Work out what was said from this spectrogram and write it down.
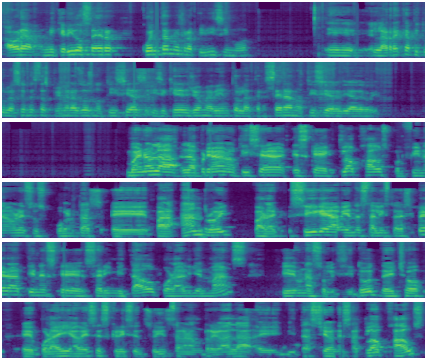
Ahora, mi querido Fer, cuéntanos rapidísimo eh, la recapitulación de estas primeras dos noticias y si quieres yo me aviento la tercera noticia del día de hoy. Bueno, la, primera noticia es que Clubhouse por fin abre sus puertas eh, para Android para sigue habiendo esta lista de espera, tienes que ser invitado por alguien más, pide una solicitud. De hecho, eh, por ahí a veces Chris en su Instagram regala eh, invitaciones a Clubhouse.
